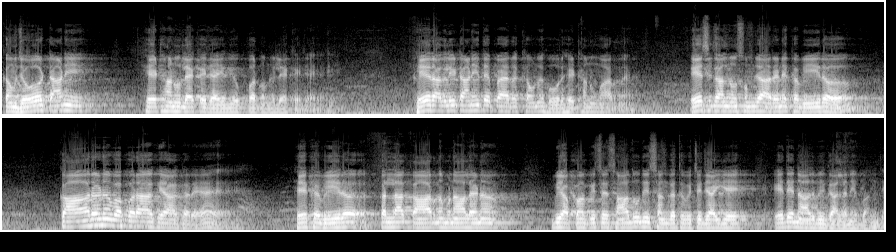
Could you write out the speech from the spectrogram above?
ਕਮਜ਼ੋਰ ਟਾਹਣੀ ਹੇਠਾਂ ਨੂੰ ਲੈ ਕੇ ਜਾਏਗੀ, ਉੱਪਰ ਨੂੰ ਨਹੀਂ ਲੈ ਕੇ ਜਾਏਗੀ। ਫਿਰ ਅਗਲੀ ਟਾਹਣੀ ਤੇ ਪੈਰ ਰੱਖਿਆ, ਉਹਨੇ ਹੋਰ ਹੇਠਾਂ ਨੂੰ ਮਾਰਨਾ ਹੈ ਇਸ ਗੱਲ ਨੂੰ ਸਮਝਾ ਰਹੇ ਨੇ ਕਬੀਰ, ਕਾਰਨ ਵਪਰਾ ਕਿਆ ਕਰਿਆ ਹੇ ਕਬੀਰ, ਕੱਲਾ ਕਾਰਨ ਬਣਾ ਲੈਣਾ ਵੀ ਆਪਾਂ ਕਿਸੇ ਸਾਧੂ ਦੀ ਸੰਗਤ ਵਿੱਚ ਜਾਈਏ, ਇਹਦੇ ਨਾਲ ਵੀ ਗੱਲ ਨਹੀਂ ਬਣਦੀ।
